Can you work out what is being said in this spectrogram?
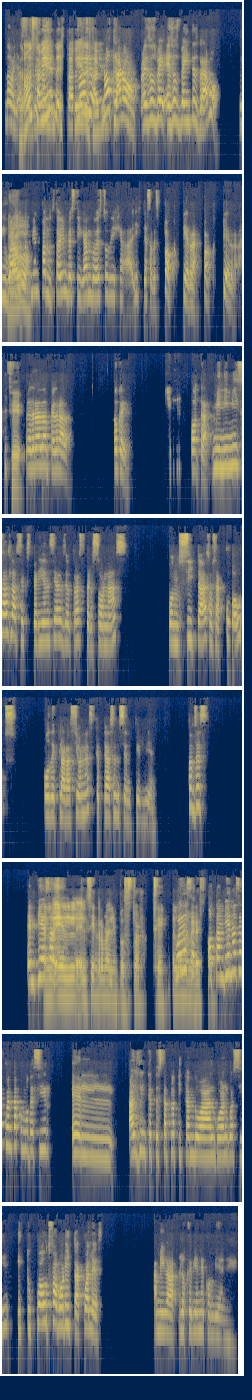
no, ya No, yo está bien, también- está bien, No, yo- está bien. no, claro, esos, esos 20 es bravo. Igual yo Bravo. también cuando estaba investigando esto dije, ay, ya sabes, poc, piedra, poc, piedra, Sí, pedrada, pedrada. Ok. Otra, minimizas las experiencias de otras personas con citas, o sea, quotes o declaraciones que te hacen sentir bien. Entonces, empiezas... el, el síndrome del impostor, sí, Puede ser, o también haz de cuenta como decir el alguien que te está platicando algo, algo así, y tu quote favorita, ¿cuál es? Amiga, lo que viene conviene.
